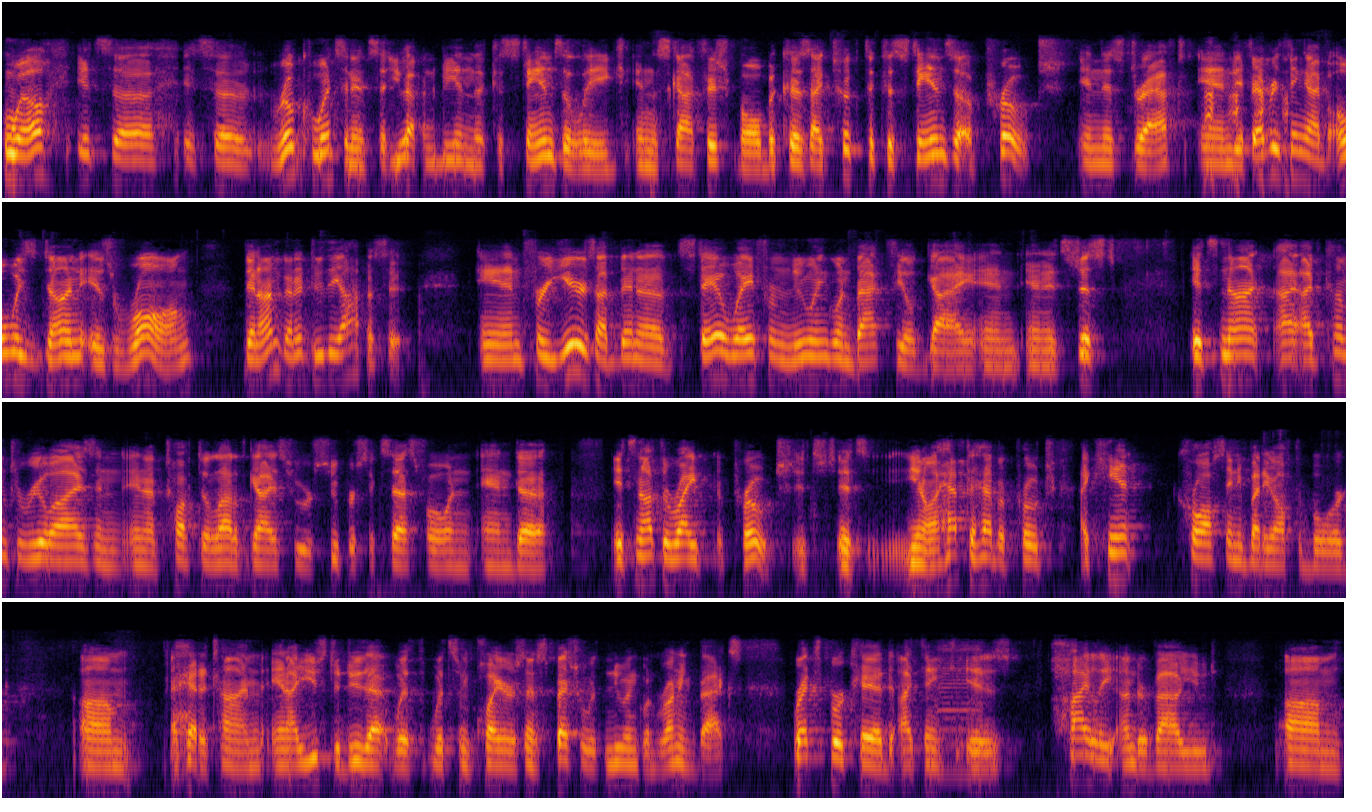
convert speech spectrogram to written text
Well, it's a it's a real coincidence that you happen to be in the Costanza League in the Scott Fish Bowl because I took the Costanza approach in this draft, and if everything I've always done is wrong, then I'm going to do the opposite. And for years, I've been a stay away from New England backfield guy, and and it's just it's not. I, I've come to realize, and, and I've talked to a lot of guys who are super successful, and and uh, it's not the right approach. It's it's you know I have to have approach. I can't cross anybody off the board um, ahead of time, and I used to do that with with some players, and especially with New England running backs. Rex Burkhead, I think, is highly undervalued. Um,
